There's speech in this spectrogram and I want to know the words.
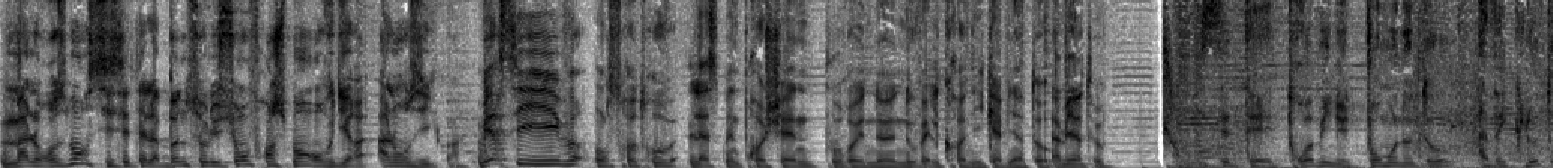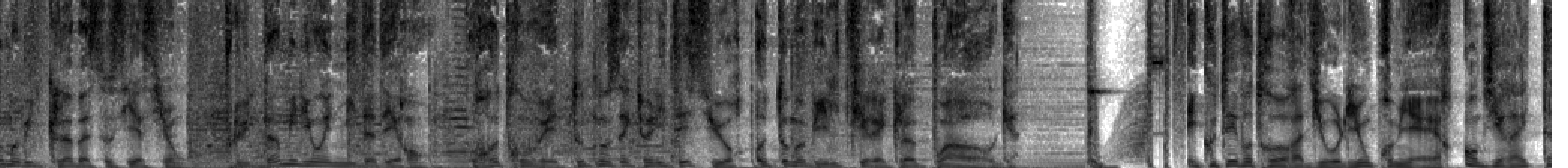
Malheureusement, si c'était la bonne solution, franchement, on vous dirait allons-y quoi. Merci Yves. On se retrouve la semaine prochaine pour une nouvelle chronique. À bientôt. À bientôt. C'était 3 minutes pour mon auto avec l'Automobile Club Association. Plus d'un million et demi d'adhérents. Retrouvez toutes nos actualités sur automobile-club.org. Écoutez votre radio Lyon Première en direct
